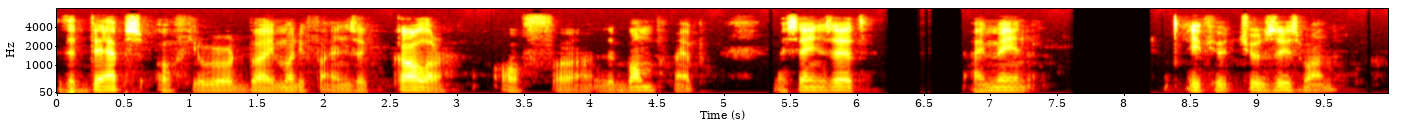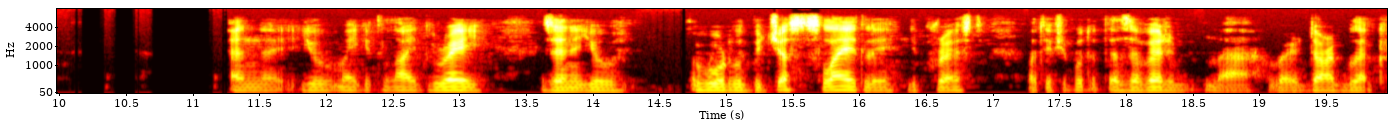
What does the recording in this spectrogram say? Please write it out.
the depth of your word by modifying the color of uh, the bump map. By saying that I mean if you choose this one and uh, you make it light gray then your word will be just slightly depressed but if you put it as a very uh, very dark black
